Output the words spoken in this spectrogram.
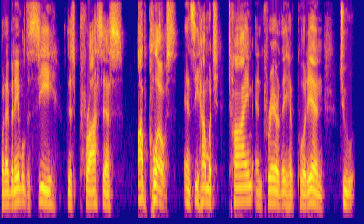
But I've been able to see this process up close and see how much time and prayer they have put in to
